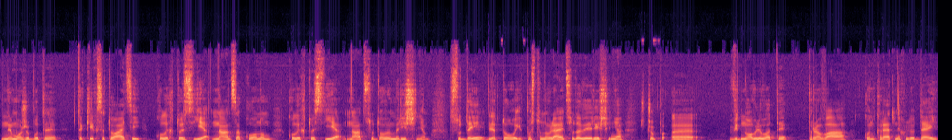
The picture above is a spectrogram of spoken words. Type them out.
не може бути таких ситуацій, коли хтось є над законом, коли хтось є над судовим рішенням. Суди для того і постановляють судові рішення, щоб е, відновлювати права конкретних людей,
